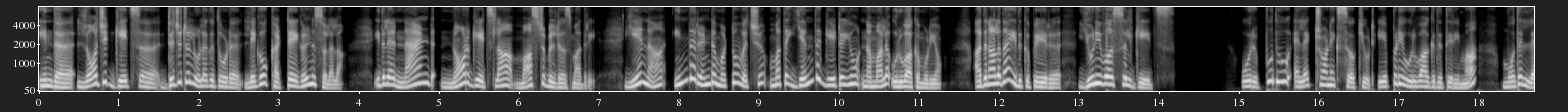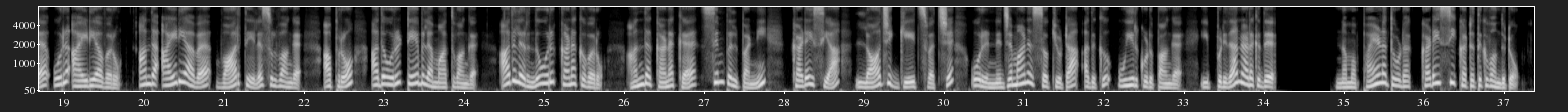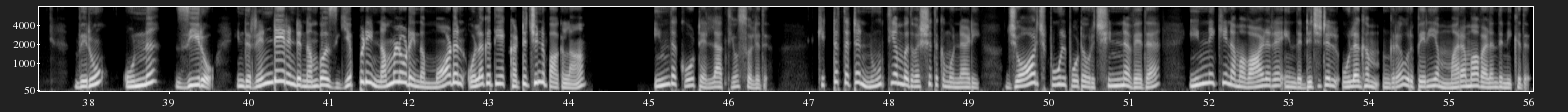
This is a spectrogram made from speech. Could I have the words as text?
இந்த லாஜிக் கேட்ஸை டிஜிட்டல் உலகத்தோட லெகோ கட்டைகள்னு சொல்லலாம். இதுல நாண்ட் நார் கேட்ஸ்லாம் மாஸ்டர் பில்டர்ஸ் மாதிரி. ஏன்னா இந்த ரெண்டை மட்டும் வச்சு மத்த எந்த கேட்டையும் நம்மால உருவாக்க முடியும். அதனால தான் இதுக்கு பேரு யூனிவர்சல் கேட்ஸ் ஒரு புது எலக்ட்ரானிக் சர்க்கியூட் எப்படி உருவாகுது தெரியுமா? முதல்ல ஒரு ஐடியா வரும். அந்த ஐடியாவை வார்த்தையில சொல்வாங்க. அப்புறம் அத ஒரு டேபிள மாத்துவாங்க. அதுல இருந்து ஒரு கணக்கு வரும். அந்த கணக்க சிம்பிள் பண்ணி கடைசியா லாஜிக் கேட்ஸ் வச்சு ஒரு நிஜமான சர்க்கியூட்டா அதுக்கு உயிர் கொடுப்பாங்க. இப்படிதான் நடக்குது. நம்ம பயணத்தோட கடைசி கட்டத்துக்கு வந்துட்டோம். வெறும் ஒன்னு ஜீரோ இந்த ரெண்டே ரெண்டு நம்பர்ஸ் எப்படி நம்மளோட இந்த மாடர்ன் உலகத்தையே கட்டுச்சுன்னு பார்க்கலாம். இந்த கோட் எல்லாத்தையும் சொல்லுது. கிட்டத்தட்ட நூத்தி ஐம்பது வருஷத்துக்கு முன்னாடி ஜார்ஜ் பூல் போட்ட ஒரு சின்ன விதை இன்னைக்கு நம்ம வாழற இந்த டிஜிட்டல் உலகம்ங்கிற ஒரு பெரிய மரமா வளர்ந்து நிக்குது.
